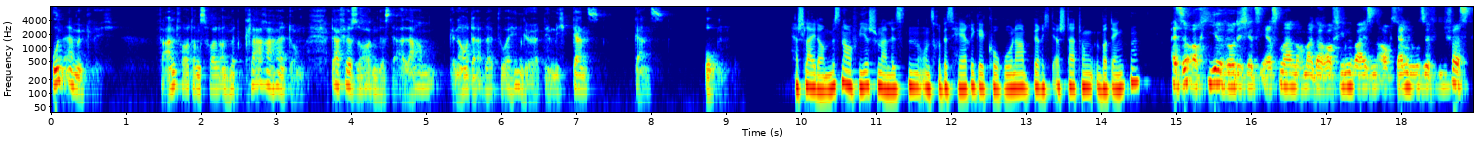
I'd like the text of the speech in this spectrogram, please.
unermüdlich, verantwortungsvoll und mit klarer Haltung dafür sorgen, dass der Alarm genau da bleibt, wo er hingehört, nämlich ganz, ganz oben. Herr Schleider, müssen auch wir Journalisten unsere bisherige Corona-Berichterstattung überdenken? Also auch hier würde ich jetzt erstmal nochmal darauf hinweisen, auch Jan-Josef Liefers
